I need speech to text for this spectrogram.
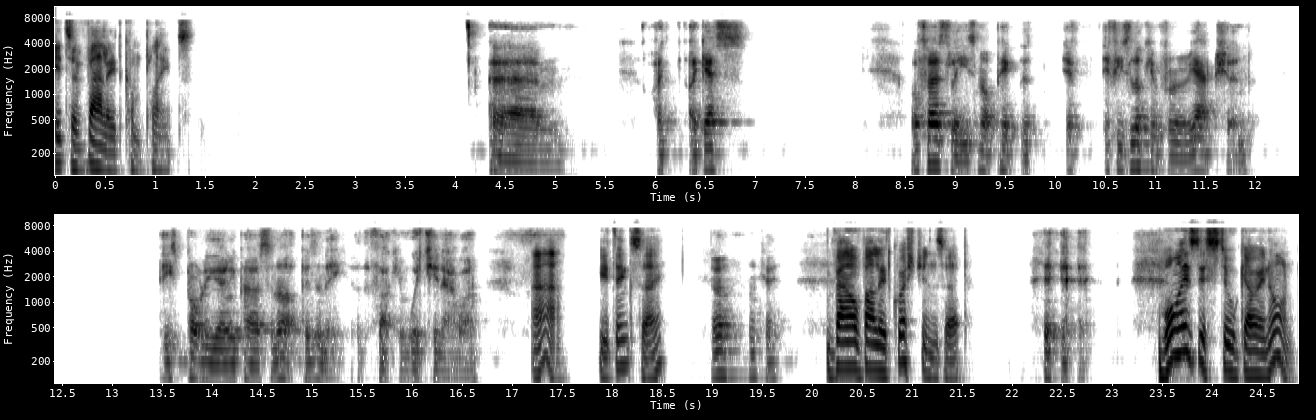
It's a valid complaint. Um, I, I guess. Well, firstly, he's not picked the. If if he's looking for a reaction, he's probably the only person up, isn't he? At the fucking witching hour. Ah, you think so? Oh, okay. Val valid questions up. Why is this still going on?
